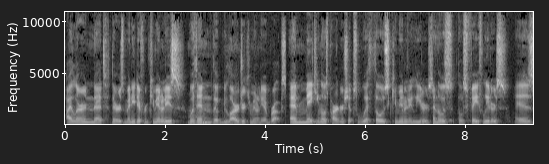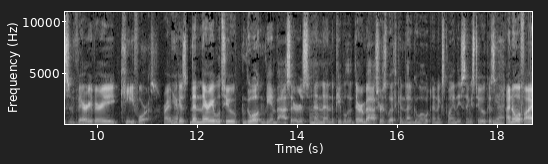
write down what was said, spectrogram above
I learned that there's many different communities within Mm-hmm. the larger community of Brooks, and making those partnerships with those community leaders and those those faith leaders is very very key for us, right? Yep. Because then they're able to go out and be ambassadors, Mm-hmm. and then the people that they're ambassadors with can then go out and explain these things too. Because Yeah. I know if I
